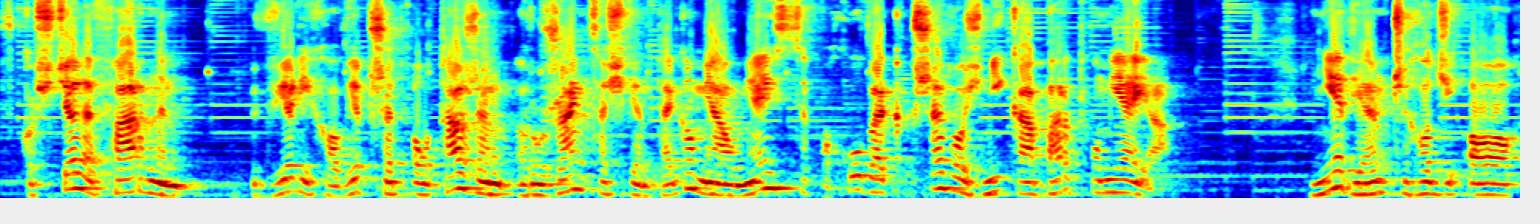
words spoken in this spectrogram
w kościele farnym w Wielichowie przed ołtarzem Różańca Świętego miał miejsce pochówek przewoźnika Bartłomieja. Nie wiem, czy chodzi o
